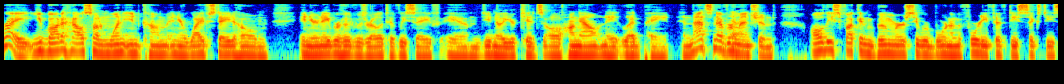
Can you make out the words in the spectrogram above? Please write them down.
right you bought a house on one income and your wife stayed home and your neighborhood was relatively safe and you know your kids all hung out and ate lead paint and that's never Yeah. mentioned all these fucking boomers who were born in the 40s 50s 60s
